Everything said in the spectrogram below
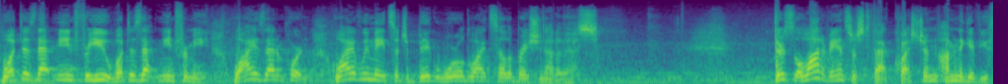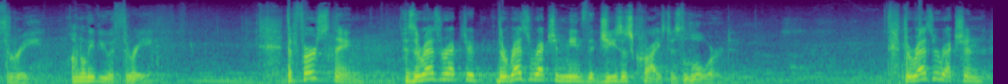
What does that mean for you? What does that mean for me? Why is that important? Why have we made such a big worldwide celebration out of this? There's a lot of answers to that question. I'm going to give you three. I'm going to leave you with three. The first thing is the resurrection, the resurrection means that Jesus Christ is Lord. The resurrection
